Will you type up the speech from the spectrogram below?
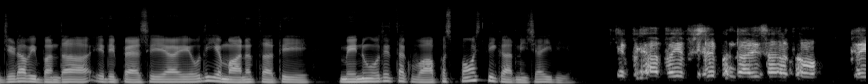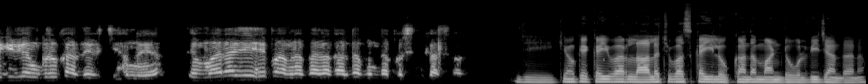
ਜਿਹੜਾ ਵੀ ਬੰਦਾ ਇਹਦੇ ਪੈਸੇ ਆ ਇਹ ਉਹਦੀ ਅਮਾਨਤ ਆ ਤੇ ਮੈਨੂੰ ਉਹਦੇ ਤੱਕ ਵਾਪਸ ਪਹੁੰਚਦੀ ਕਰਨੀ ਚਾਹੀਦੀ ਹੈ। ਕਿ ਪੰਜਾਬ ਭਾਈ ਪਿਛਲੇ 45 ਸਾਲ ਤੋਂ ਕ੍ਰਿਕਟ ਗੁਰੂ ਘਰ ਦੇ ਵਿੱਚ ਹੀ ਹੁੰਦੇ ਆ ਤੇ ਮਹਾਰਾਜ ਇਹ ਭਾਵਨਾ ਪੈਦਾ ਕਰਦਾ ਬੰਦਾ ਕੁਝ ਨਹੀਂ ਕਰ ਸਕਦਾ। ਜੀ ਕਿਉਂਕਿ ਕਈ ਵਾਰ ਲਾਲਚ ਬਸ ਕਈ ਲੋਕਾਂ ਦਾ ਮਨ ਡੋਲ ਵੀ ਜਾਂਦਾ ਨਾ।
